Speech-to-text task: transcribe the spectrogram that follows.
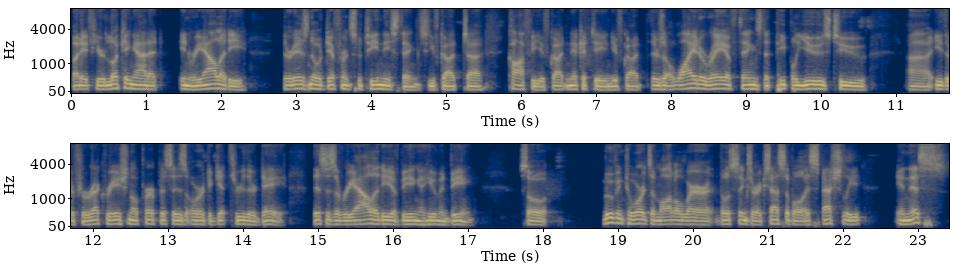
but if you're looking at it in reality there is no difference between these things you've got uh, coffee you've got nicotine you've got there's a wide array of things that people use to uh, either for recreational purposes or to get through their day. This is a reality of being a human being. So, moving towards a model where those things are accessible, especially in this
